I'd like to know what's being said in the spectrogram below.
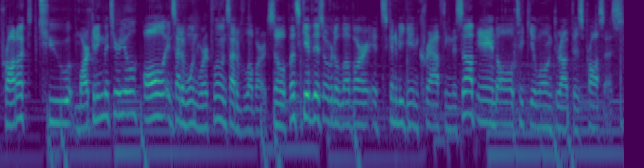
product to marketing material all inside of one workflow inside of Lovart. So let's give this over to Lovart. It's gonna begin crafting this up and I'll take you along throughout this process.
